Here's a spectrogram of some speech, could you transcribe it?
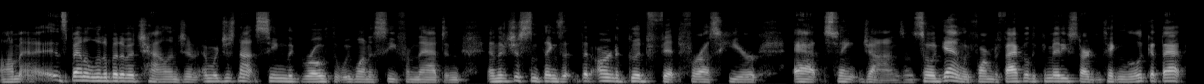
Um, it's been a little bit of a challenge, and, and, we're just not seeing the growth that we want to see from that. And and there's just some things that, that aren't a good fit for us here at St. John's. And so again, we formed a faculty committee, started taking a look at that,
